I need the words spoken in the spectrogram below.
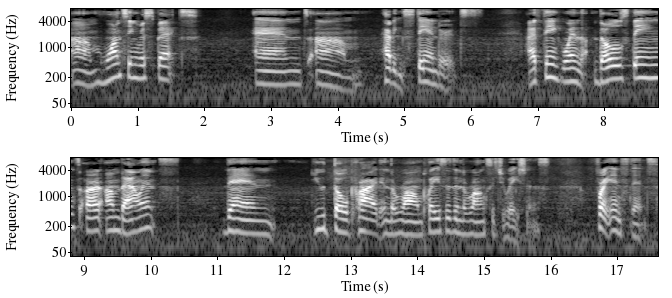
um, wanting respect, and um, having standards. I think when those things are unbalanced, then you throw pride in the wrong places, in the wrong situations. For instance,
